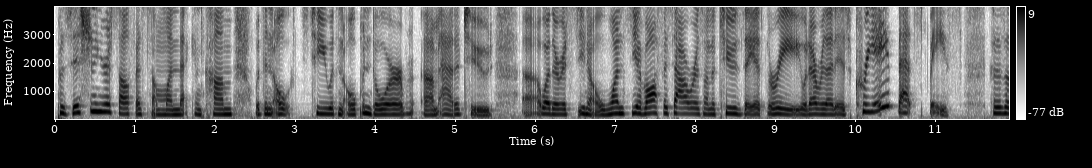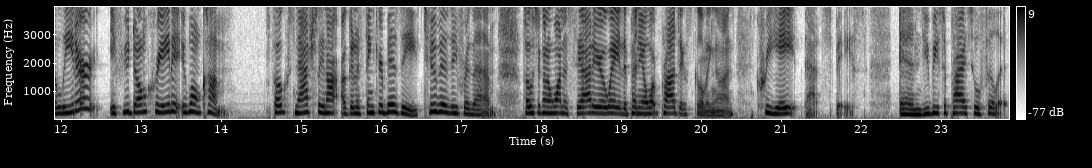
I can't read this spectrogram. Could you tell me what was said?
Position yourself as someone that can come with an to you with an open door um, attitude. Uh, whether it's you know once you have office hours on a Tuesday at three, whatever that is, create that space. Because as a leader, if you don't create it, it won't come folks naturally not, are going to think you're busy, too busy for them. Folks are going to want to stay out of your way depending on what project's going on. Create that space, and you'd be surprised who'll fill it.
